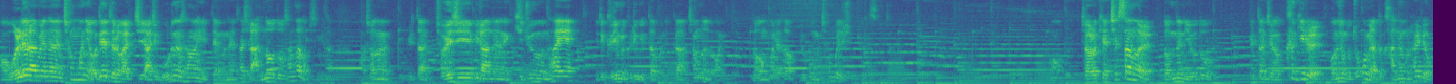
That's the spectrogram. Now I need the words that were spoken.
어, 원래라면은 창문이 어디에 들어갈지 아직 모르는 상황이기 때문에 사실 안 넣어도 상관없습니다. 어, 저는 일단 저희 집이라는 기준 하에 이제 그림을 그리고 있다 보니까 창문을 넣은, 넣은 거라서 이 부분 참고해 주시면 좋겠습니다. 어, 저렇게 책상을 넣는 이유도 일단 제가 크기를 어느 정도 조금이라도 가늠을 하려고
